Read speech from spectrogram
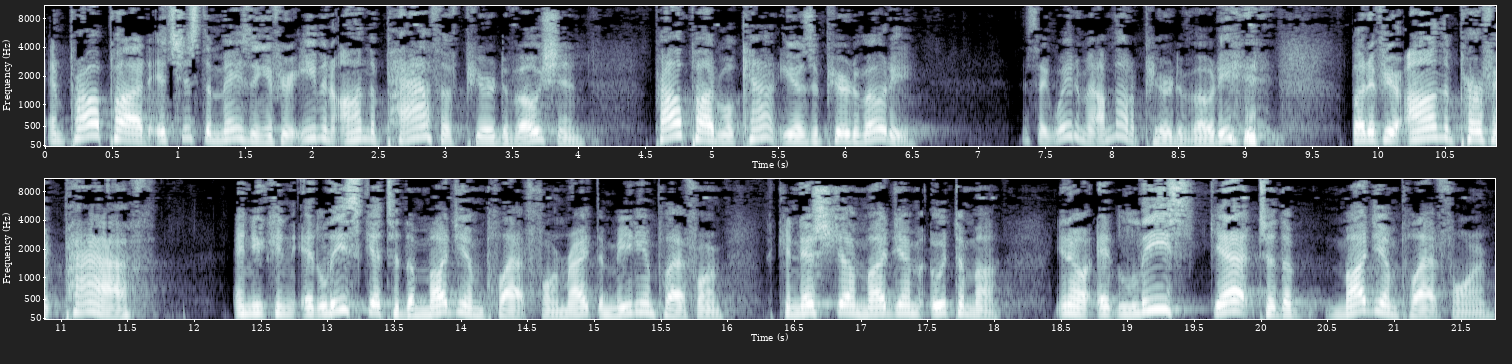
And Prabhupada, it's just amazing. If you're even on the path of pure devotion, Prabhupada will count you as a pure devotee. It's like, wait a minute, I'm not a pure devotee. but if you're on the perfect path, and you can at least get to the Madhyam platform, right? The medium platform. Kanishta, Madhyam, Uttama. You know, at least get to the Madhyam platform.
